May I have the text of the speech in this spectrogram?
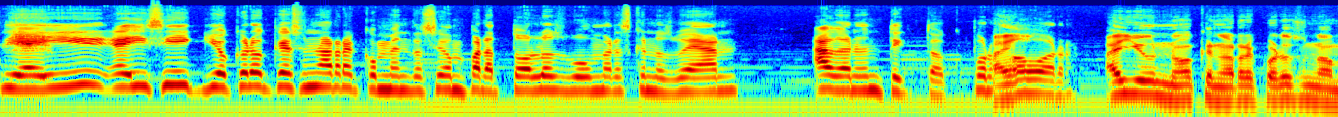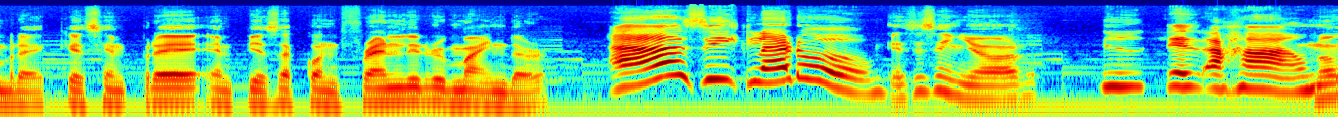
Y ahí, ahí sí, yo creo que es una recomendación para todos los boomers que nos vean. Hagan un TikTok, por favor. Hay uno que no recuerdo su nombre, que siempre empieza con Friendly Reminder. Ah, sí, claro. Ese señor, es- ajá. no,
